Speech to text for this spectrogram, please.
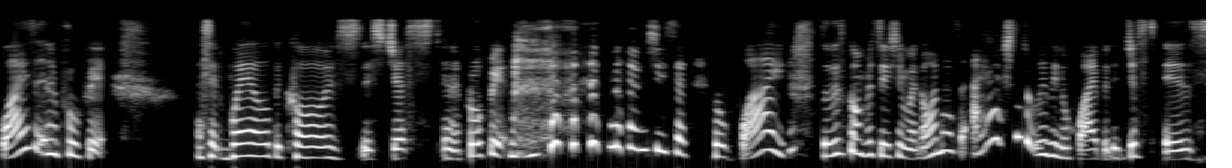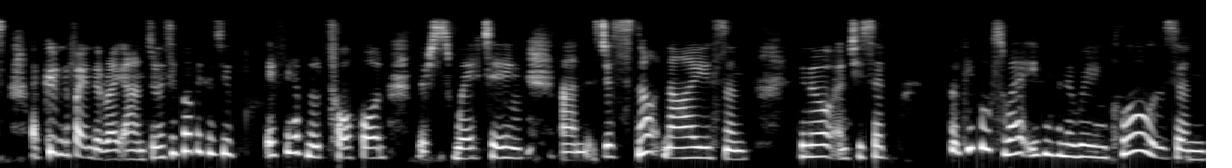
Why is it inappropriate? I said, well, because it's just inappropriate. and she said, but why? So this conversation went on. I said, I actually don't really know why, but it just is. I couldn't find the right answer. And I said, well, because if they have no top on, they're sweating and it's just not nice. And, you know, and she said, but people sweat even when they're wearing clothes. And,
